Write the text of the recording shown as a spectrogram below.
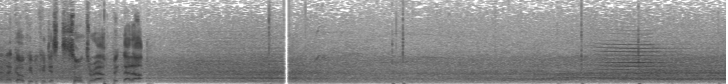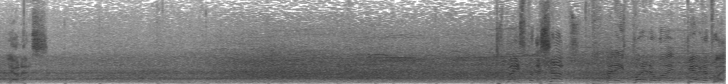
And that goalkeeper can just saunter out and pick that up. Jonas. Space for the shot. And he's put it away beautifully.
